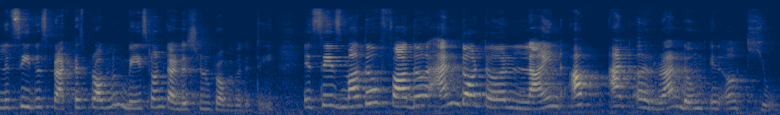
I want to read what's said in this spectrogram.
Let's see this practice problem based on conditional probability. It says mother, father and daughter line up at a random in a queue.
